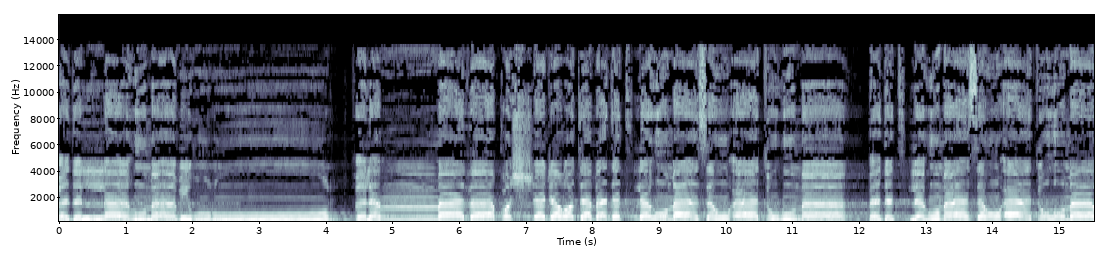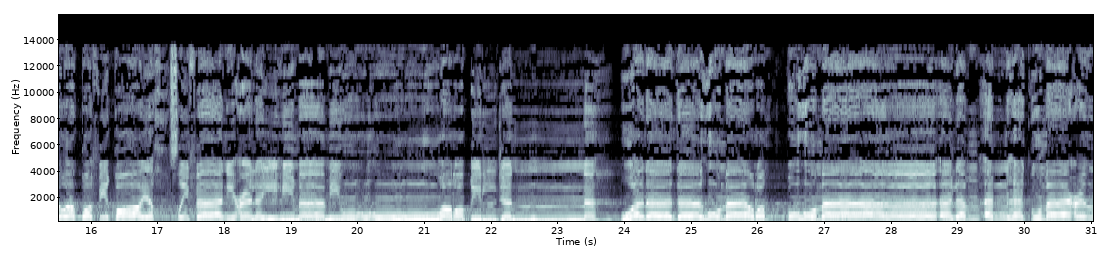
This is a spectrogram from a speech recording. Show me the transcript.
فدلاهما بغرور فلما ذاقا الشجرة بدت لهما سوآتهما بدت لهما سوآتهما وطفقا يخصفان عليهما من ورق الجنة وناداهما ربهما ألم أنهكما عن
